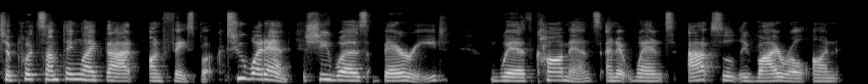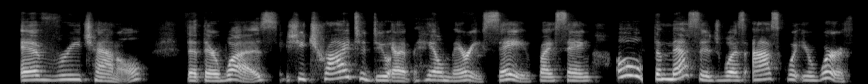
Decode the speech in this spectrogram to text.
to put something like that on Facebook? To what end? She was buried with comments and it went absolutely viral on every channel that there was, she tried to do a Hail Mary save by saying, Oh, the message was ask what you're worth.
